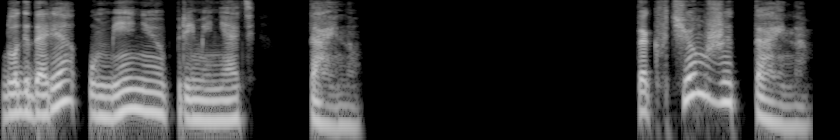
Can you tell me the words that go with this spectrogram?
благодаря умению применять тайну. Так в чем же тайна?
